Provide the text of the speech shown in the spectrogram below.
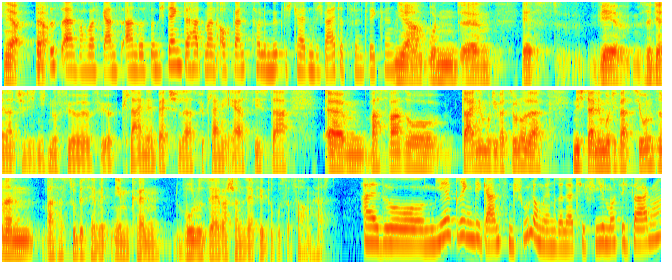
Ja. Das ja. ist einfach was ganz anderes. Und ich denke, da hat man auch ganz tolle Möglichkeiten, sich weiterzuentwickeln. Ja, und ähm Jetzt, wir sind ja natürlich nicht nur für, für kleine Bachelors, für kleine Erstis da. Ähm, was war so deine Motivation oder nicht deine Motivation, sondern was hast du bisher mitnehmen können, wo du selber schon sehr viel Berufserfahrung hast? Also mir bringen die ganzen Schulungen relativ viel, muss ich sagen.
